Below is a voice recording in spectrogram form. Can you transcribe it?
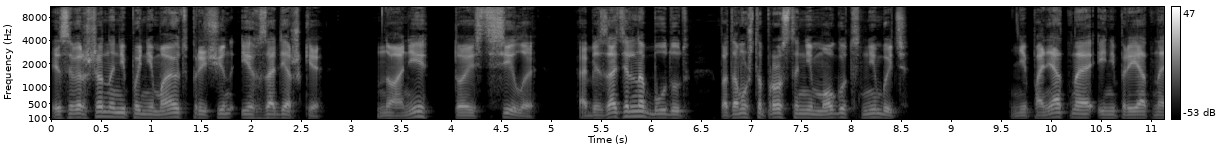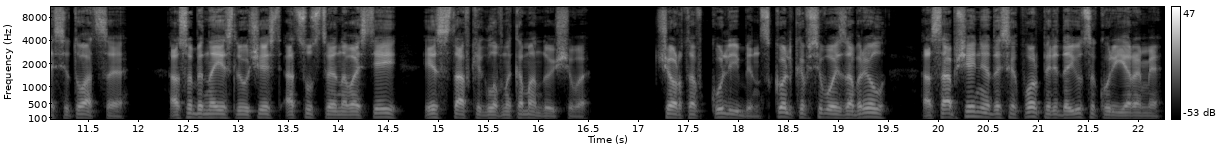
и совершенно не понимают причин их задержки. Но они, то есть силы, обязательно будут, потому что просто не могут не быть. Непонятная и неприятная ситуация, особенно если учесть отсутствие новостей из ставки главнокомандующего. Чертов Кулибин, сколько всего изобрел, а сообщения до сих пор передаются курьерами.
